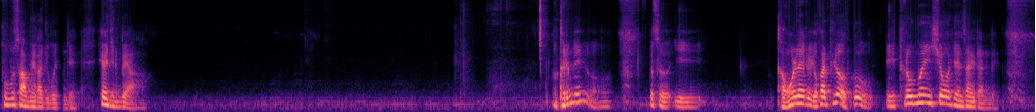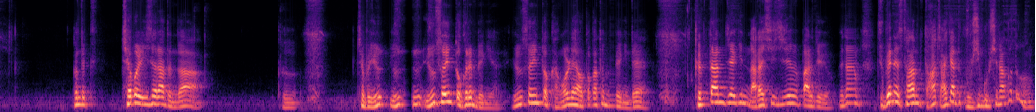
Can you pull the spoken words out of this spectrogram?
부부싸움 해가지고 이제 헤어지는 거야. 뭐 그런 거예요. 그래서 이 강원래를 욕할 필요 없고 이 트루먼 쇼 현상이라는 거예요. 근데 재벌 2세라든가 그 윤, 윤서인도 그런 병이야. 윤서인도 강원래하고 똑같은 병인데 극단적인 나르시즘에 빠져요. 왜냐하면 주변에 사람들 다 자기한테 굽신굽신하거든.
